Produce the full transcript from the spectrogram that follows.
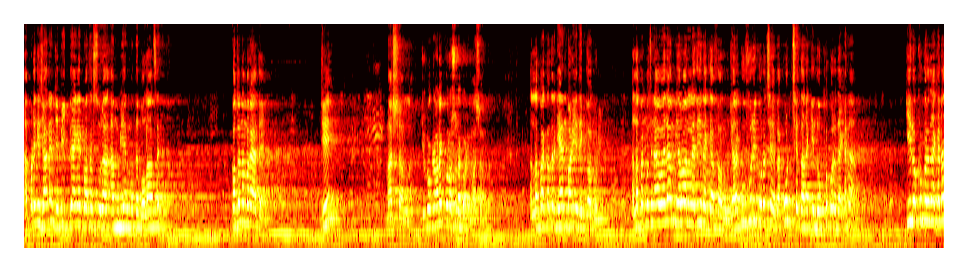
আপনারা কি জানেন যে বিগ ব্যাং এর কথা সুরা আম্বিয়ার মধ্যে বলা আছে? কত নম্বর আয়াতে? জি? মাশাআল্লাহ। যুবকরা অনেক পড়াশোনা করে, মাশাআল্লাহ। আল্লাহ পাক তাদের জ্ঞান বাড়িয়ে দেখ, দোয়া করি। যারা করেছে বা করছে, তারা কি লক্ষ্য করে দেখে না? কি লক্ষ্য করে দেখে না?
